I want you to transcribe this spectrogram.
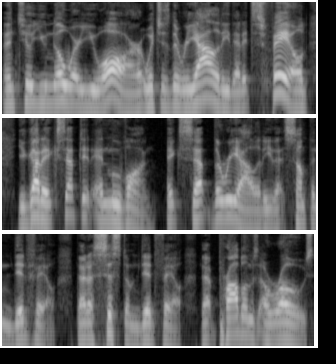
until you know where you are, which is the reality that it's failed. You got to accept it and move on. Accept the reality that something did fail, that a system did fail, that problems arose.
